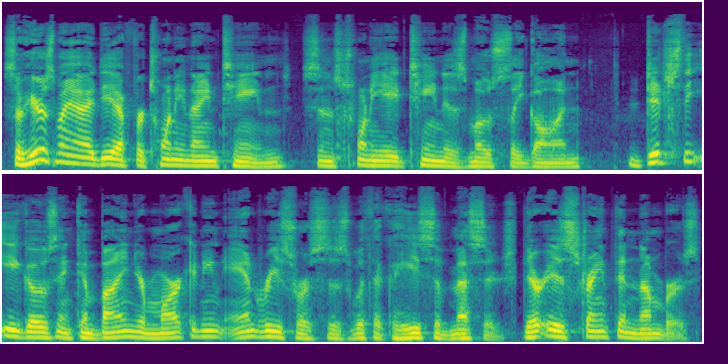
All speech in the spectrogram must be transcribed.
So here's my idea for 2019, since 2018 is mostly gone. Ditch the egos and combine your marketing and resources with a cohesive message. There is strength in numbers.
